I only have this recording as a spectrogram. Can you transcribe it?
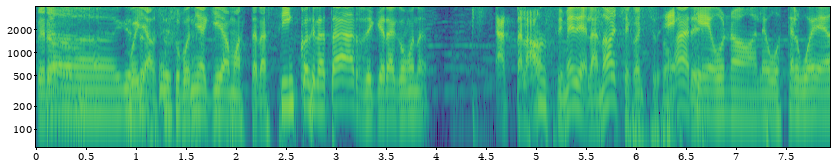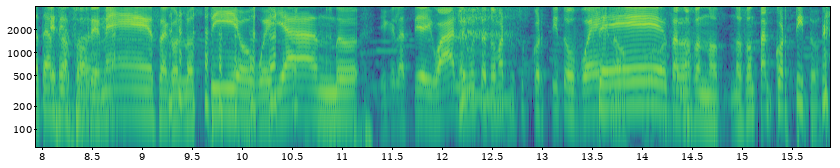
Pero, Ay, qué weón, se suponía que íbamos hasta las 5 de la tarde, que era como una... Hasta las once y media de la noche, concha tu Es madre. que uno le gusta el huevo también. Esa pues. sobremesa con los tíos, weyando. Y que las tías igual les gusta tomarse sus cortitos buenos. Sí, o sea, no son, no, no son tan cortitos.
